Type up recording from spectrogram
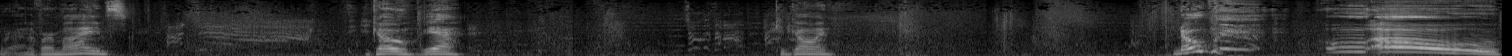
We're out of our minds. Go, yeah. Keep going. Nope. oh, oh.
